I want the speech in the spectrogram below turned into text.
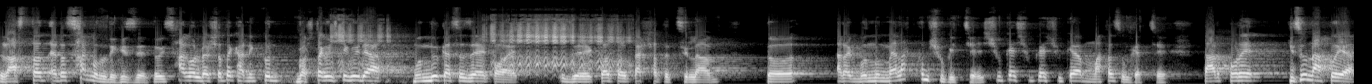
রাস্তা একটা ছাগল দেখিছে। তো ওই ছাগলটার সাথে খানিকক্ষণ ঘষ্টা ঘষ্টি কইরা বন্ধুর কাছে যে কয় যে, কত কার সাথে ছিলাম? তো আর এক বন্ধু মেলাক্ষণ শুকিচ্ছে, শুকায় শুকায় শুকায় মাথা চুলকাচ্ছে। তারপরে কিছু না কইয়া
